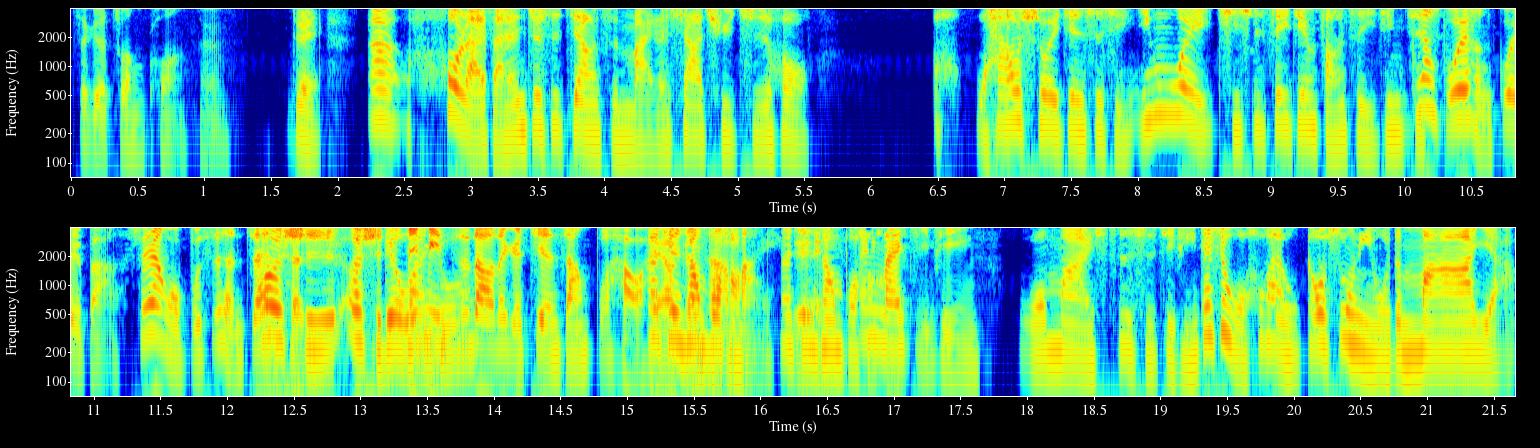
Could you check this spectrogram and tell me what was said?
这个状况，嗯，对。那后来反正就是这样子买了下去之后，哦，我还要说一件事情，因为其实这间房子已经这样不会很贵吧？虽然我不是很赞成，二十二十六万，明明知道那个建商不好，那建商不好，买，那建商不好，你买几平？我买四十几平，但是我后来我告诉你，我的妈呀，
